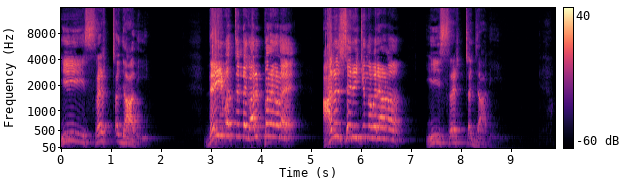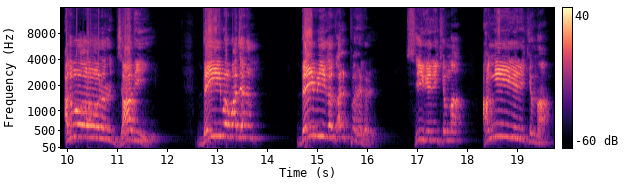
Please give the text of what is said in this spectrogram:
ഈ ശ്രേഷ്ഠജാതി. ദൈവത്തിന്റെ കൽപ്പനകളെ അനുസരിക്കുന്നവരാണ് ഈ ശ്രേഷ്ഠജാതി. അതുപോലൊരു ജാതി ദൈവവചനം ദൈവിക കൽപ്പനകൾ സ്വീകരിക്കുന്ന അംഗീകരിക്കുന്ന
